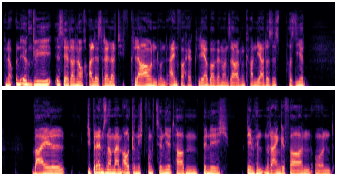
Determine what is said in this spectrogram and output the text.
Genau, und irgendwie ist ja dann auch alles relativ klar und, und einfach erklärbar, wenn man sagen kann, ja, das ist passiert, weil die Bremsen an meinem Auto nicht funktioniert haben, bin ich dem hinten reingefahren und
